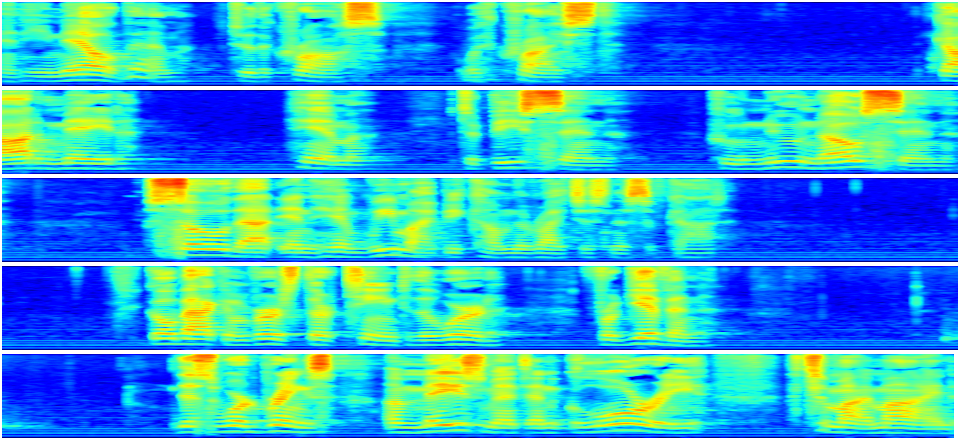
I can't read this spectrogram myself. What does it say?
and he nailed them to the cross with Christ. God made him to be sin who knew no sin, so that in him we might become the righteousness of God. Go back in verse 13 to the word forgiven. This word brings amazement and glory to my mind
